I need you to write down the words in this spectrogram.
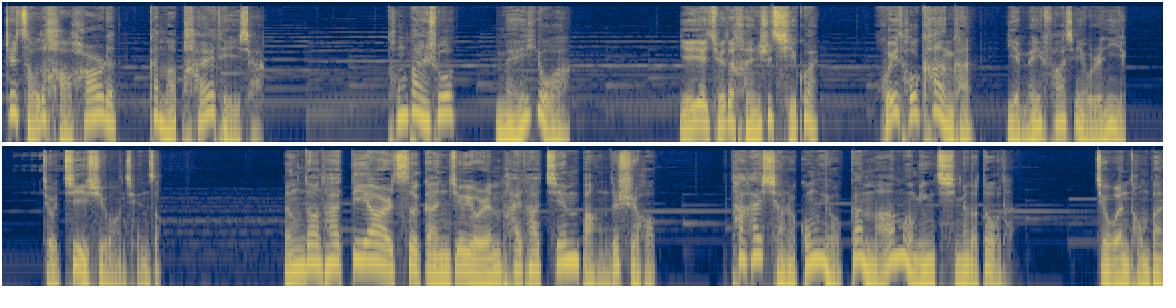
这走的好好的，干嘛拍他一下？”同伴说：“没有啊。”爷爷觉得很是奇怪，回头看看也没发现有人影，就继续往前走。等到他第二次感觉有人拍他肩膀的时候，他还想着工友干嘛莫名其妙的逗他。就问同伴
